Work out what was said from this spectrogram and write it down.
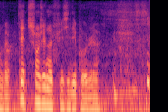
On va peut-être changer notre fusil d'épaule.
